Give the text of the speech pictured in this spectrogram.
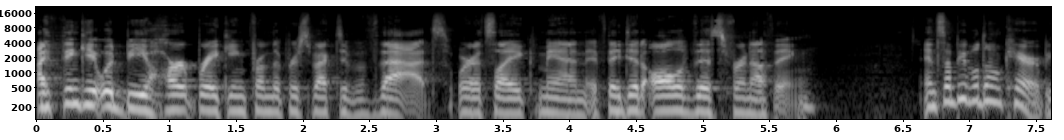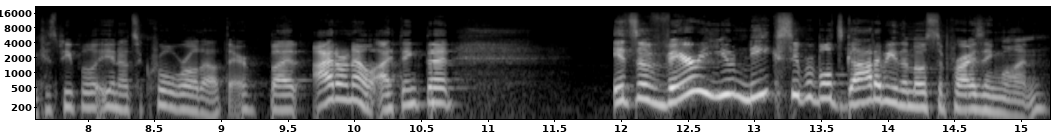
I think it would be heartbreaking from the perspective of that, where it's like, man, if they did all of this for nothing. And some people don't care because people, you know, it's a cruel world out there. But I don't know. I think that it's a very unique Super Bowl. It's got to be the most surprising one,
